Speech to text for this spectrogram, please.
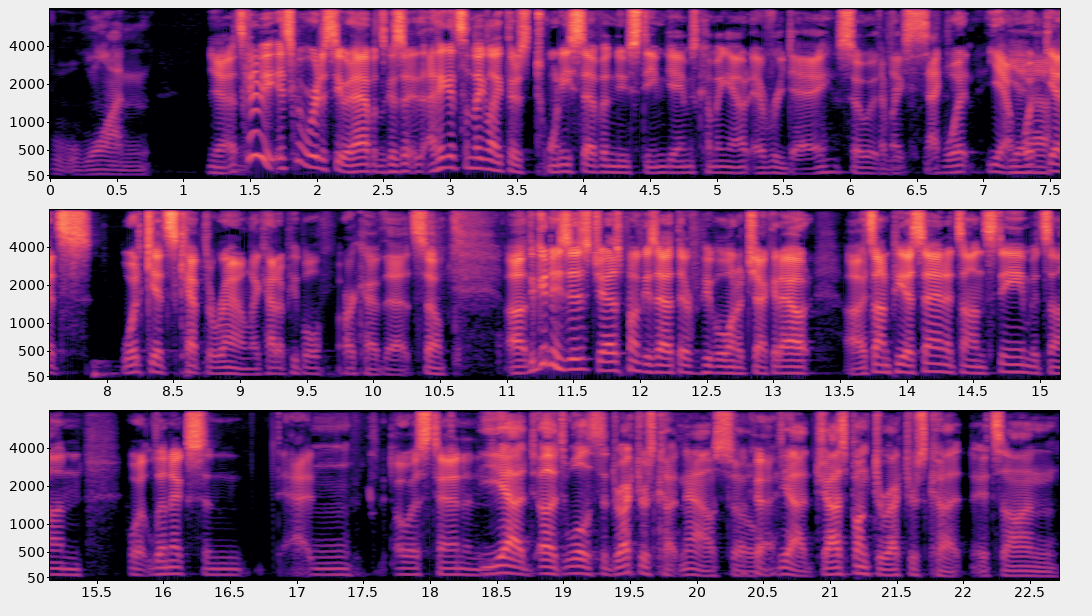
1 Yeah, it's gonna be it's gonna be weird to see what happens because I think it's something like there's 27 new Steam games coming out every day. So it, Every like second. what yeah, Yeah. what gets what gets kept around? Like how do people archive that? So uh, the good news is Jazzpunk is out there for people who want to check it out. Uh, it's on PSN, it's on Steam, it's on what Linux and uh, OS 10 and Yeah, uh, well, it's the director's cut now. So Okay. yeah, Jazzpunk director's cut. It's on.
